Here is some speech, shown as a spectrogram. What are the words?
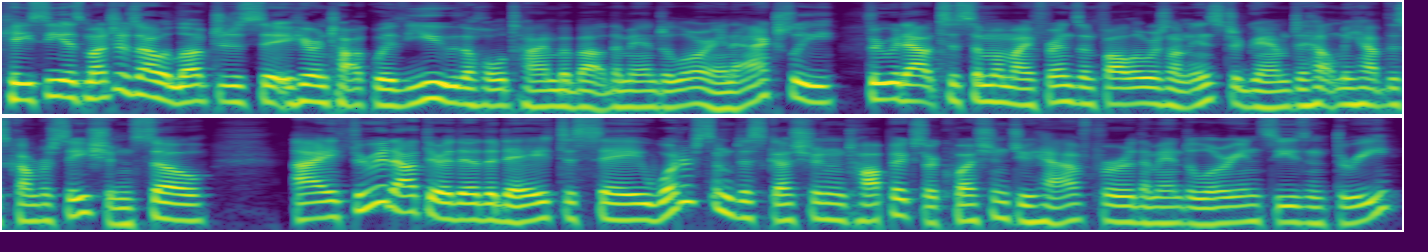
Casey, as much as I would love to just sit here and talk with you the whole time about The Mandalorian, I actually threw it out to some of my friends and followers on Instagram to help me have this conversation. So I threw it out there the other day to say, what are some discussion topics or questions you have for The Mandalorian season three?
